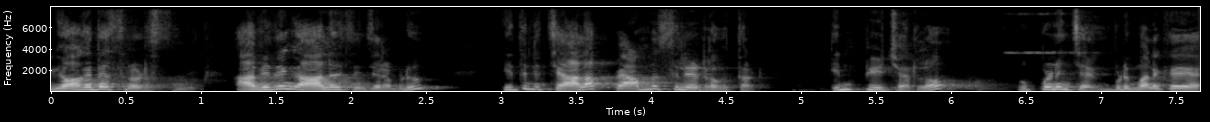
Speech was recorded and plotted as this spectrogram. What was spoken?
యోగదశ నడుస్తుంది. ఆ విధంగా ఆలోచించినప్పుడు ఇతను చాలా ఫేమస్ లీడర్ అవుతాడు. ఇన్ ఫ్యూచర్లో ఇప్పటి నుంచే ఇప్పుడు మనకి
